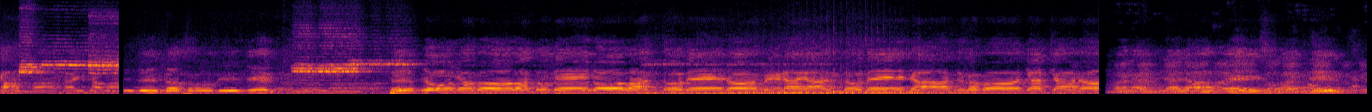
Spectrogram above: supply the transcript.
खाम्बाताय दशो तेभ्यो नमो मृणयन्तु ते दशनो मगञ्जयामहे सुगन्धिम् सर्वानुकमिव वन्दनामृतोमुखीयमामृताकात्रम्बगञ्जयामहे सुगन्धिं प्रतिवेदनं माधुर्वानुकमिव वन्दनादिको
